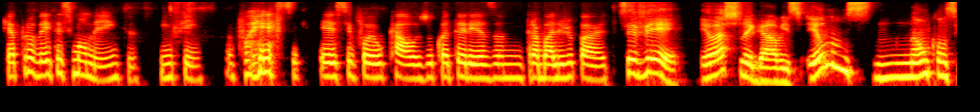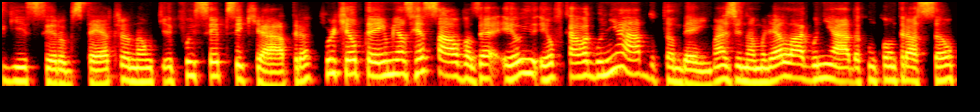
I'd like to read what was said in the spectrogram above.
Que aproveita esse momento. Enfim, foi esse. Esse foi o caos com a Tereza no trabalho de parto. Você vê, eu acho legal isso. Eu não, não consegui ser obstetra, não fui ser psiquiatra, porque eu tenho minhas ressalvas. É, eu, eu ficava agoniado também. Imagina, a mulher lá agoniada, com contração,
